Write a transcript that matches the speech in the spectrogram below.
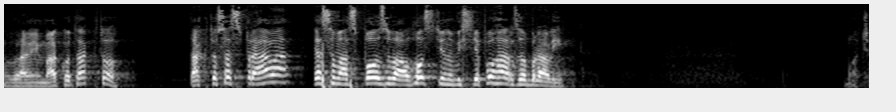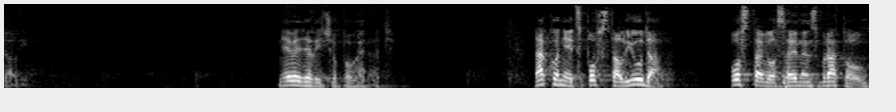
Vravím, ako takto? Takto sa správa? Ja som vás pozval, hostinu, vy ste pohár zobrali. Mlčali. Nevedeli, čo povedať. Nakoniec povstal Juda, postavil sa jeden z bratov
